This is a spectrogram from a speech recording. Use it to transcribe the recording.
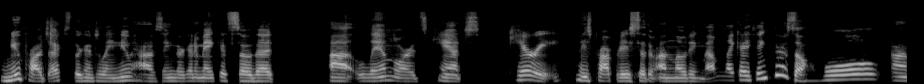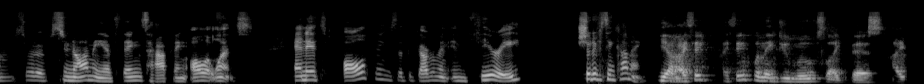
new projects. They're going to delay new housing. They're going to make it so that uh, landlords can't carry these properties, so they're unloading them. Like I think there's a whole um, sort of tsunami of things happening all at once, and it's all things that the government, in theory, should have seen coming. Yeah, I think I think when they do moves like this, I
